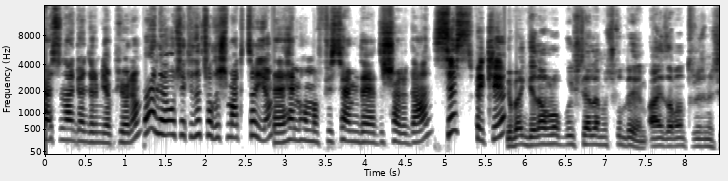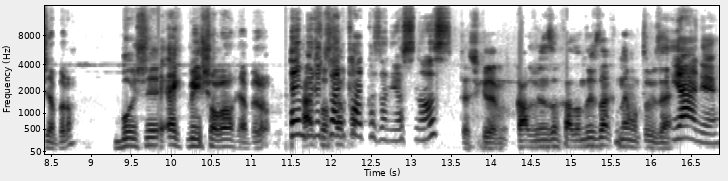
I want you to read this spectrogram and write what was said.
personel gönderim yapıyorum. Böyle o şekilde çalışmaktayım. Ee, hem home office hem de dışarıdan. Siz peki? Ya ben genel olarak bu işlerle meşgul değilim. Aynı zamanda turizm işi yapıyorum. Bu işi ek bir iş olarak yapıyorum. Hem böyle güzel sosyal- bir kalp kazanıyorsunuz. Teşekkür ederim. Kalbinizi kazandıysak ne mutlu bize. Yani.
